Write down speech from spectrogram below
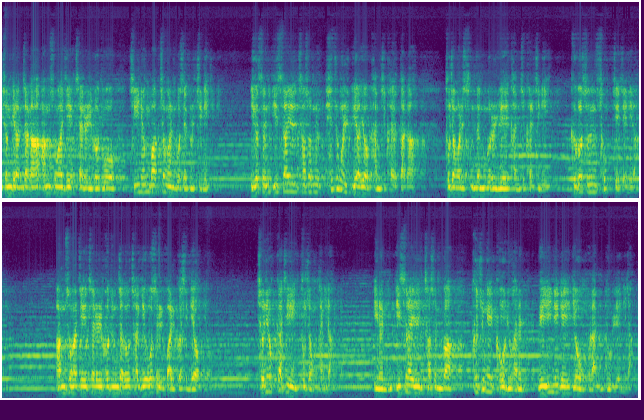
정결한 자가 암송아지의 채를 거두어 진영 밖 정한 곳에 둘지니 이것은 이스라엘 자손 회중을 위하여 간직하였다가 부정을 씻는 물을 위해 간직할지니 그것은 속죄제니라 암송아지의 채를 거둔 자도 자기 옷을 빨 것이며 저녁까지 부정하니라 이는 이스라엘 자손과 그 중에 거류하는 외인에게 영원한 율례니라.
